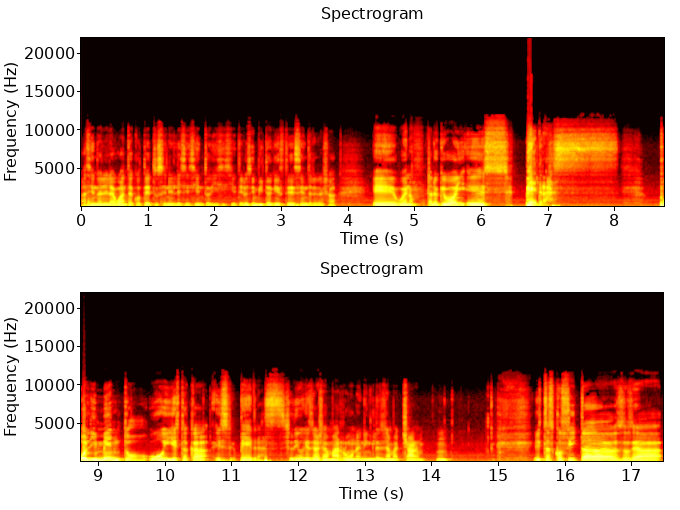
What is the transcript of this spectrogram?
Haciéndole el aguante a Cotetus en el S117. Los invito a que ustedes entren allá. Eh, bueno, a lo que voy es Pedras. Polimento. Uy, esto acá es Pedras. Yo digo que se va a llamar runa. En inglés se llama charm. Estas cositas, o sea,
